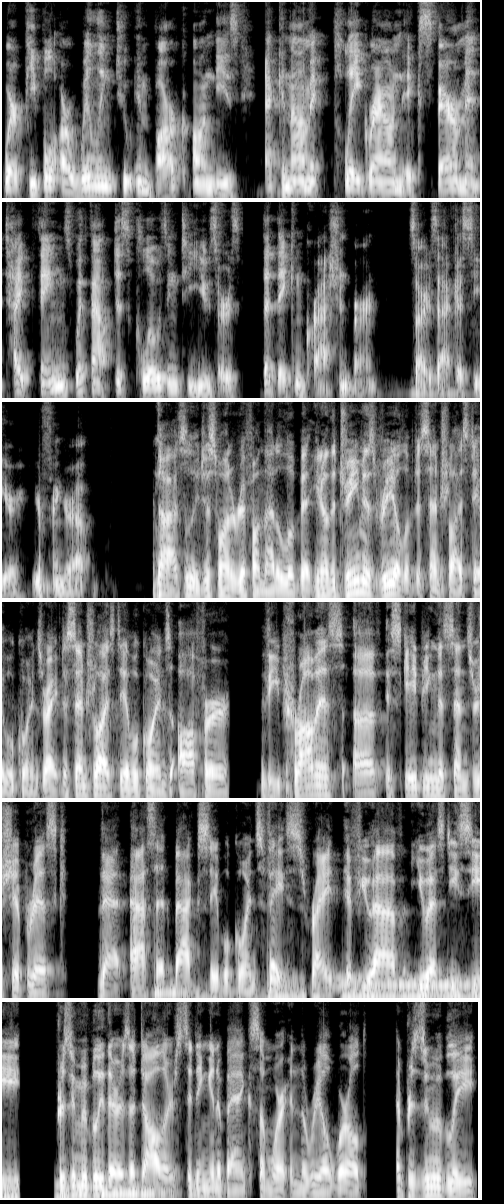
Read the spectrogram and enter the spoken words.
where people are willing to embark on these economic playground experiment type things without disclosing to users that they can crash and burn. Sorry, Zach, I see your, your finger up. No, absolutely. Just want to riff on that a little bit. You know, the dream is real of decentralized stablecoins, right? Decentralized stablecoins offer the promise of escaping the censorship risk that asset backed stablecoins face, right? If you have USDC, presumably there is a dollar sitting in a bank somewhere in the real world, and presumably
